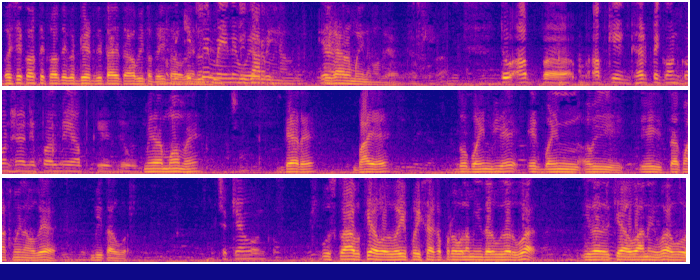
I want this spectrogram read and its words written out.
वैसे करते करते को डेट देता है तो अभी तक ऐसा हो गया? ग्यारह महीना हो गया। तो आप आपके घर पे कौन कौन है? नेपाल में आपके जो मेरा मम है डैड है भाई है दो बहन भी है एक बहन अभी यही चार पाँच महीना हो गया बीता हुआ। अच्छा क्या हुआ उनको? उसको अब क्या हुआ वही पैसा का प्रॉब्लम इधर उधर हुआ इधर क्या हुआ नहीं हुआ वो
